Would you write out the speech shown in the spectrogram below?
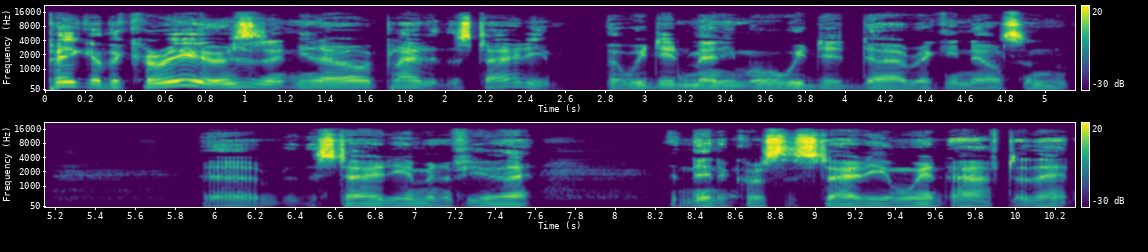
peak of the career, isn't it? You know, we played at the stadium. but we did many more. We did uh, Ricky Nelson, uh, at the stadium, and a few of that. And then, of course, the stadium went after that.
